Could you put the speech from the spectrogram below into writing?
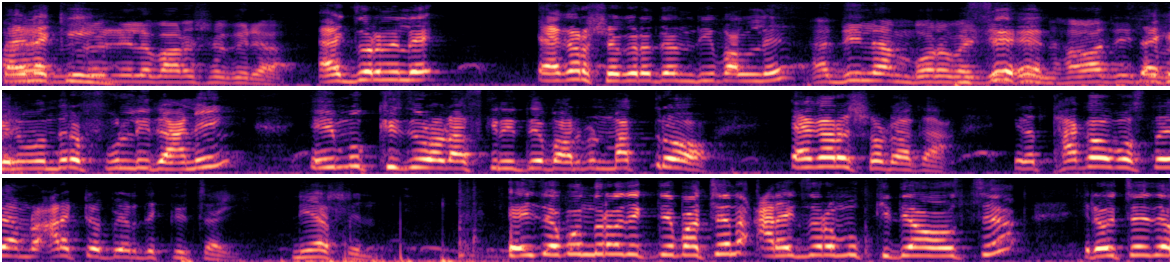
তাই নাকি? জোড়া নিলে বারোশো করে। এক জোড়া নিলে এগারোশো করে দেন দিয়ে পারলে। আর দিলাম বড় ভাই? দিছেন, হাওয়া দিছি দেখেন বন্ধুরা ফুললি রানিং এই মুখী জোড়াটা আজকে নিতে পারবেন মাত্র এগারোশো টাকা। এটা থাকা অবস্থায় আমরা আরেকটা পেয়ার দেখতে চাই। নিয়ে আসেন। এই যে বন্ধুরা দেখতে পাচ্ছেন আরেক জোড়া মুখী দেওয়া হচ্ছে। এটা হচ্ছে যে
